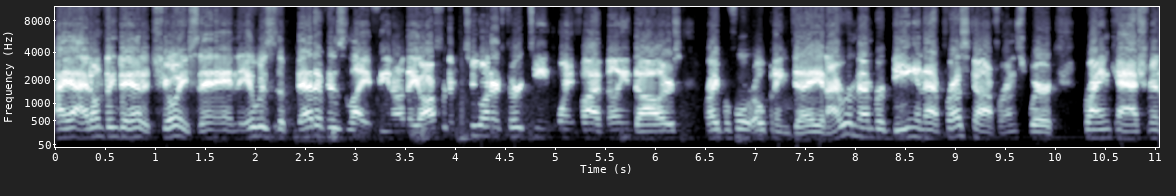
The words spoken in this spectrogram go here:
I, I, don't think they had a choice, and it was the bet of his life. You know, they offered him two hundred thirteen point five million dollars right before opening day, and I remember being in that press conference where Brian Cashman,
